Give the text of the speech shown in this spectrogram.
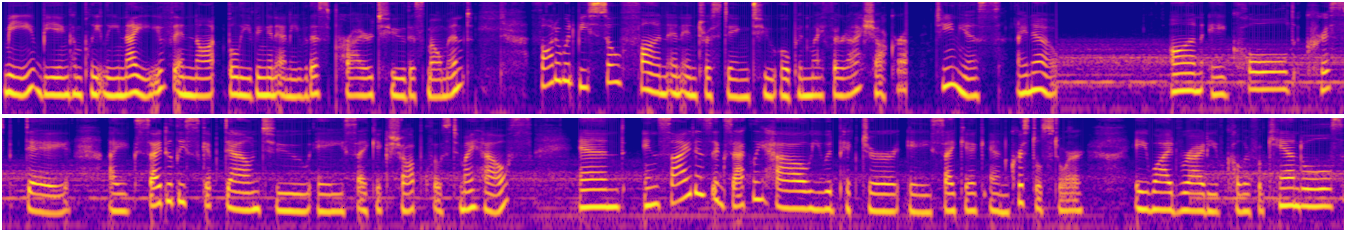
Me, being completely naive and not believing in any of this prior to this moment, thought it would be so fun and interesting to open my third eye chakra. Genius, I know. On a cold, crisp day, I excitedly skipped down to a psychic shop close to my house and inside is exactly how you would picture a psychic and crystal store a wide variety of colorful candles,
